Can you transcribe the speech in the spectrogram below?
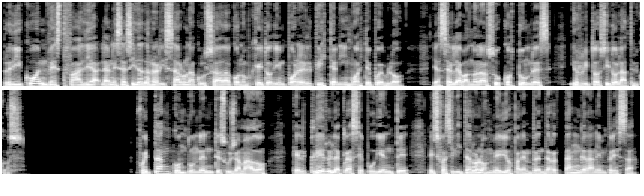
predicó en Westfalia la necesidad de realizar una cruzada con objeto de imponer el cristianismo a este pueblo y hacerle abandonar sus costumbres y ritos idolátricos. Fue tan contundente su llamado que el clero y la clase pudiente les facilitaron los medios para emprender tan gran empresa.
